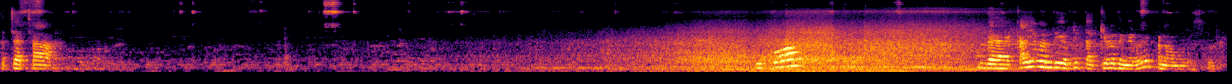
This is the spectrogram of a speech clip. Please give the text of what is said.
தச்சாச்சா? இப்போது இந்த கை வந்து எப்படி தைக்கிறதுங்கிறத இப்போ நான் உங்களுக்கு சொல்கிறேன்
